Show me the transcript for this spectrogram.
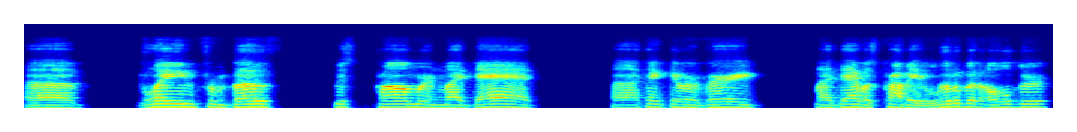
uh, gleaned from both Mr. Palmer and my dad. Uh, I think they were very. My dad was probably a little bit older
